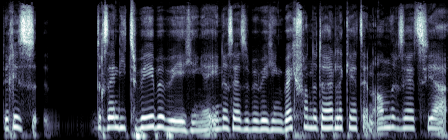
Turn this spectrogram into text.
er, is, er zijn die twee bewegingen. Enerzijds de beweging weg van de duidelijkheid en anderzijds ja,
